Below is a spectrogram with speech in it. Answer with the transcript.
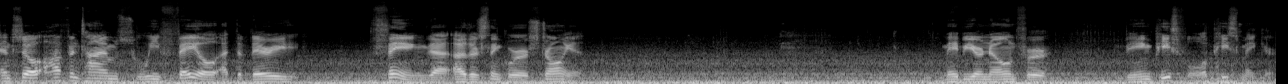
And so oftentimes we fail at the very thing that others think we're strong in. Maybe you're known for being peaceful, a peacemaker.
